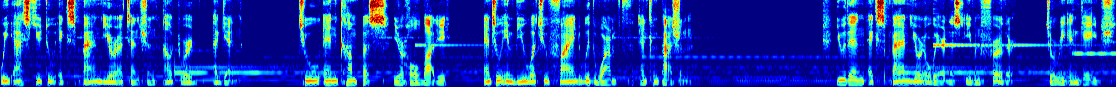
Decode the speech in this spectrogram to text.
we ask you to expand your attention outward again, to encompass your whole body, and to imbue what you find with warmth and compassion. You then expand your awareness even further to re engage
